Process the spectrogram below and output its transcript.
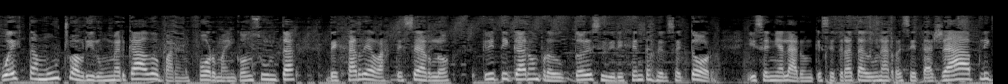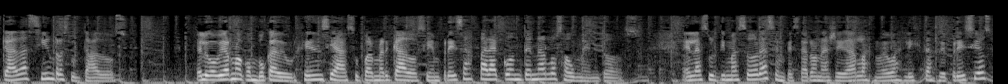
Cuesta mucho abrir un mercado para en forma inconsulta dejar de abastecerlo, criticaron productores y dirigentes del sector y señalaron que se trata de una receta ya aplicada sin resultados. El gobierno convoca de urgencia a supermercados y empresas para contener los aumentos. En las últimas horas empezaron a llegar las nuevas listas de precios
